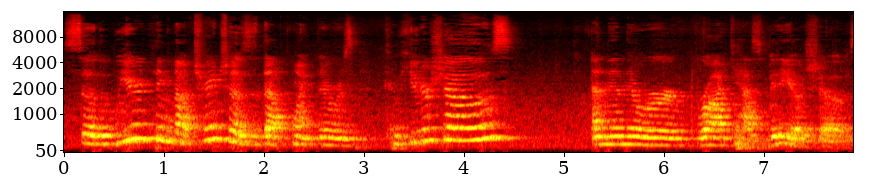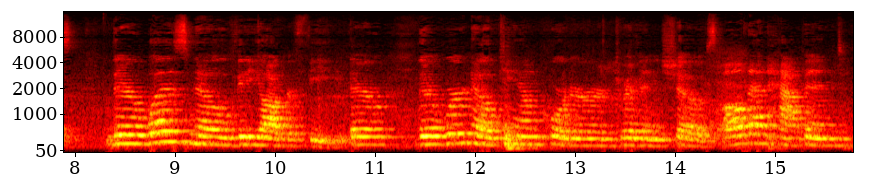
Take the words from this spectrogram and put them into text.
So the weird thing about trade shows at that point, there was computer shows, and then there were broadcast video shows. There was no videography. There, there were no camcorder-driven shows. All that happened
